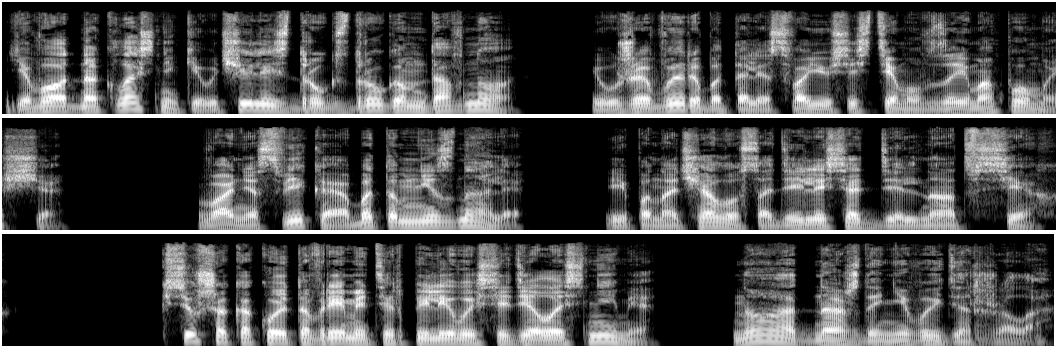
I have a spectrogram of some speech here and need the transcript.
Его одноклассники учились друг с другом давно и уже выработали свою систему взаимопомощи. Ваня с Викой об этом не знали и поначалу садились отдельно от всех. Ксюша какое-то время терпеливо сидела с ними, но однажды не выдержала.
